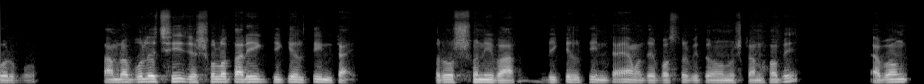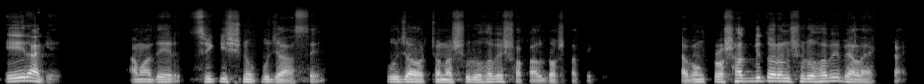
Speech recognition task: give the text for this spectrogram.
করব। তা আমরা বলেছি যে ষোলো তারিখ বিকেল তিনটায়, রোজ শনিবার বিকেল তিনটায় আমাদের বস্ত্র বিতরণ অনুষ্ঠান হবে এবং এর আগে আমাদের শ্রীকৃষ্ণ পূজা আছে, পূজা অর্চনা শুরু হবে সকাল দশটা থেকে এবং প্রসাদ বিতরণ শুরু হবে বেলা একটায়।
